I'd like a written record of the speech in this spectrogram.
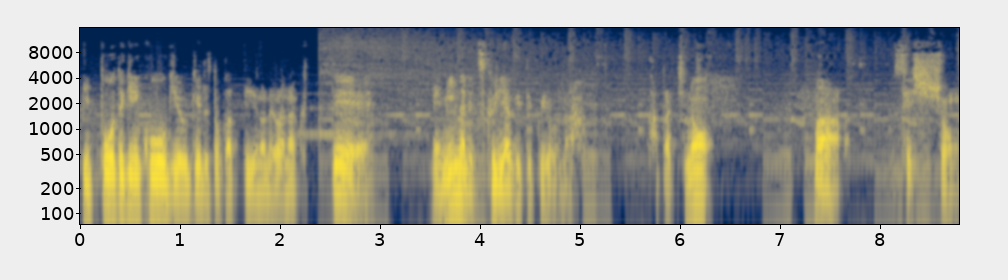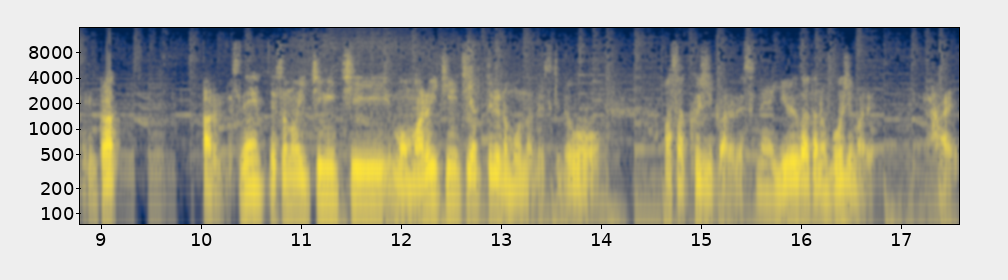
一方的に講義を受けるとかっていうのではなくて、えーみんなで作り上げていくような形の、まあ、セッションがあるんですね。で、その1日、もう丸1日やってるようなもんなんですけど、朝9時からですね、夕方の5時まで、はい。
